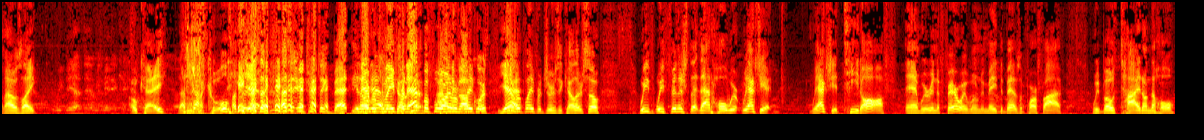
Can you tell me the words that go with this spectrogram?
And I was like, okay, that's kind of cool. That's, a, that's, a, that's an interesting bet. You know, Never played for that before I've on the golf played for- course. Yeah. never played for jersey colors. So we we finished that that hole. We're, we actually we actually had teed off, and we were in the fairway when we made the bet. It was a par five. We both tied on the hole,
